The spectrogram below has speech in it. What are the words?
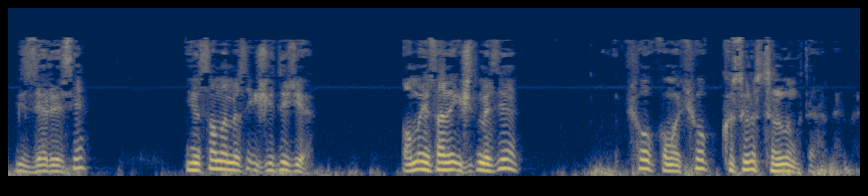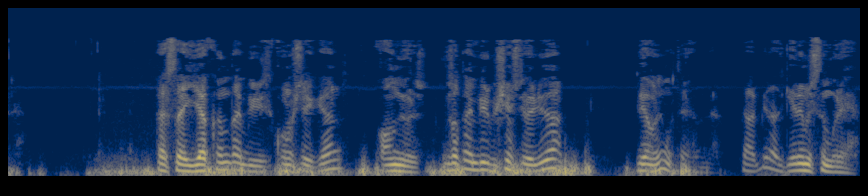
bir zerresi. İnsan da mesela işitici. Ama insanın işitmesi çok ama çok kısırı sınırlı muhtemelen böyle. Mesela yakından bir konuşurken anlıyoruz. Uzaktan bir bir şey söylüyor. Duyamıyoruz muhtemelen. Ya biraz gerimişsin buraya.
